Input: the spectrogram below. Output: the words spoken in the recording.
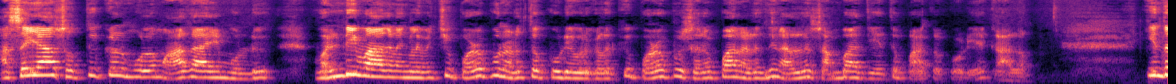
அசையா சொத்துக்கள் மூலம் ஆதாயம் உண்டு. வண்டி வாகனங்களை வச்சு பொழப்பு நடத்தக்கூடியவர்களுக்கு பொழப்பு சிறப்பாக நடந்து நல்ல சம்பாத்தியத்தை பார்க்கக்கூடிய காலம். இந்த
